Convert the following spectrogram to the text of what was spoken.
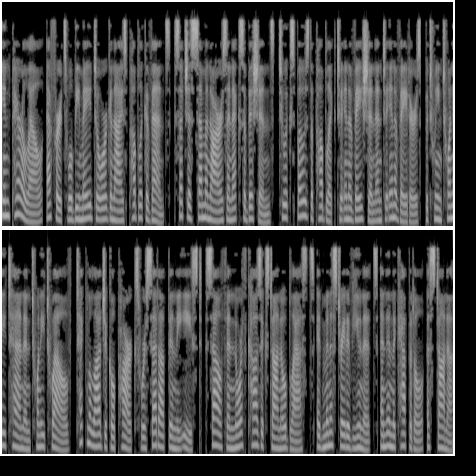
In parallel, efforts will be made to organize public events, such as seminars and exhibitions, to expose the public to innovation and to innovators. Between 2010 and 2012, technological parks were set up in the East, South, and North Kazakhstan oblasts administrative units and in the capital, Astana.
